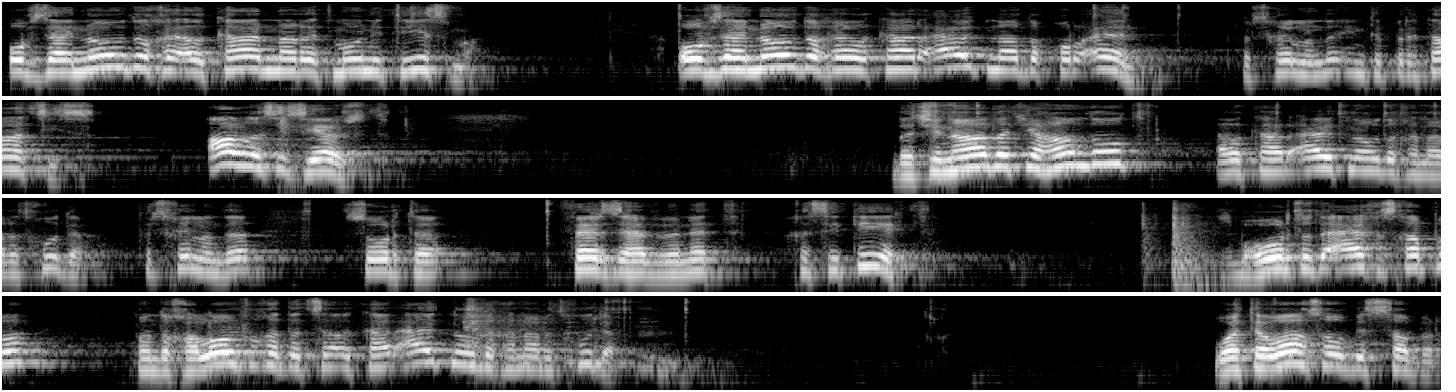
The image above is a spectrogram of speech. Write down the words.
Of zij nodigen elkaar naar het monotheïsme. Of zij nodigen elkaar uit naar de Koran. Verschillende interpretaties. Alles is juist. Dat je nadat je handelt, elkaar uitnodigen naar het goede. Verschillende soorten verzen hebben we net geciteerd. Het behoort tot de eigenschappen van de gelovigen dat ze elkaar uitnodigen naar het goede. Watawasaw bis sabr.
